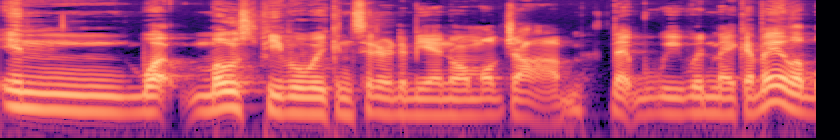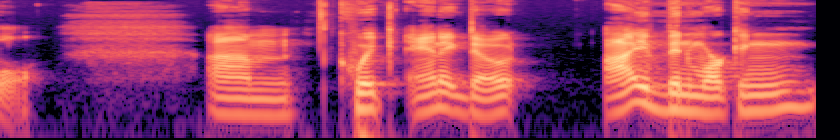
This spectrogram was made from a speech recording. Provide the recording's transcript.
in what most people would consider to be a normal job that we would make available. Um, quick anecdote I've been working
